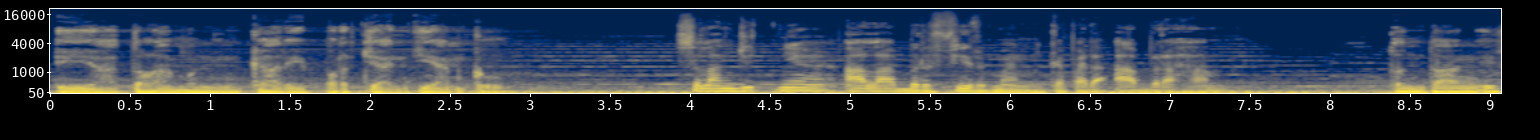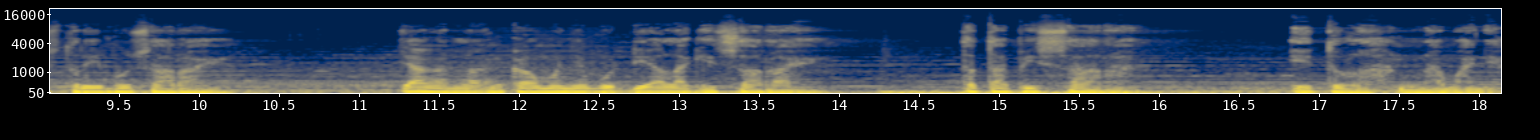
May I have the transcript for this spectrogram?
Ia telah mengingkari perjanjianku. Selanjutnya Allah berfirman kepada Abraham, Tentang istrimu Sarai, janganlah engkau menyebut dia lagi Sarai, tetapi Sarah, itulah namanya.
